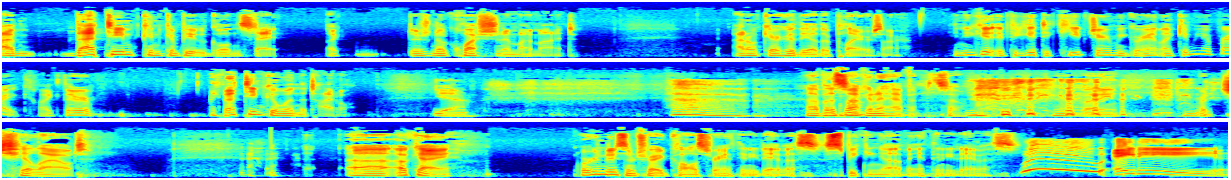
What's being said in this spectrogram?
I'm that team can compete with Golden State. Like there's no question in my mind. I don't care who the other players are. And you get if you get to keep Jerami Grant, like give me a break. Like they're like that team can win the title. Yeah. Uh, but it's not going to happen. So everybody, everybody, chill out. Uh, okay, we're going to do some trade calls for Anthony Davis. Speaking of Anthony Davis, Woo! 80.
